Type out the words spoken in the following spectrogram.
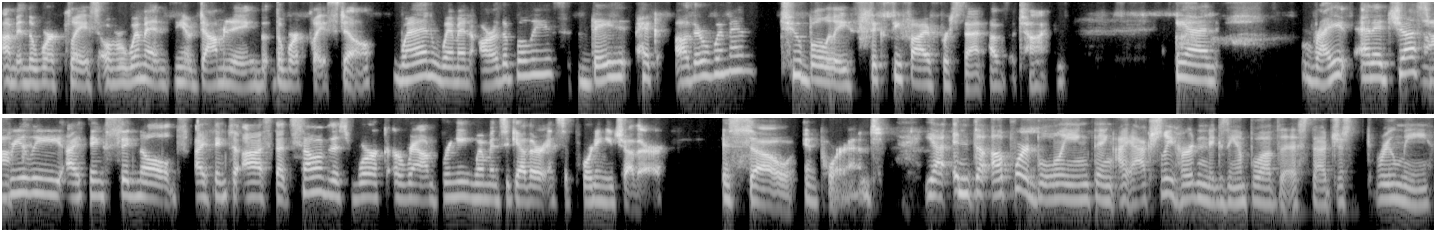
um, in the workplace over women you know dominating the, the workplace still when women are the bullies they pick other women to bully 65% of the time. And right and it just really i think signaled i think to us that some of this work around bringing women together and supporting each other is so important. Yeah. And the upward bullying thing, I actually heard an example of this that just threw me,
